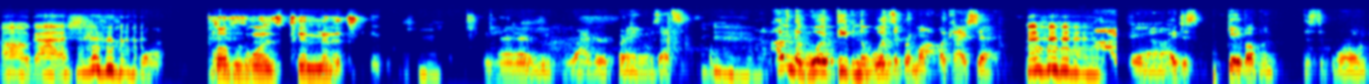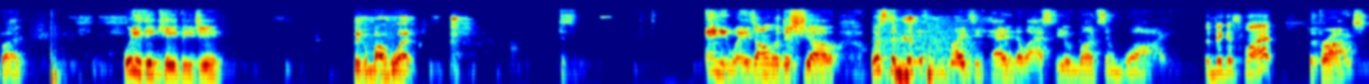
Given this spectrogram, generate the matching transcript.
oh gosh. Closest one is 10 minutes. Eh, you laggard. But anyways, that's I'm in the wood, deep in the woods of Vermont. What can I say? I, you know, I just gave up on this world. But what do you think, KPG? Think about what? Just, Anyways, on with the show. What's the biggest surprise you've had in the last few months and why? the biggest what? Surprise.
